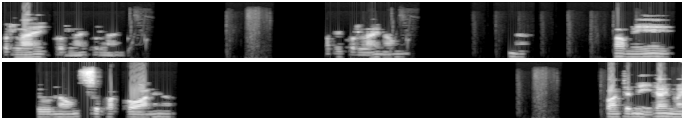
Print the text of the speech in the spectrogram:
กดไลค์กดไลค์กดไลค์เข้าไปกดไลค์น้องรอบนี้ดูน้องสุภกรนะครับก่อนจะหนีได้ไหม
